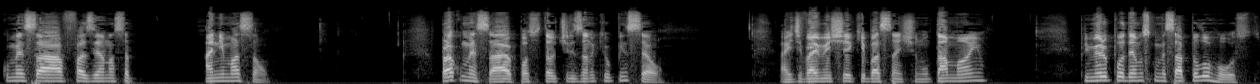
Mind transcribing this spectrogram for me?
começar a fazer a nossa animação. Para começar, eu posso estar utilizando aqui o pincel. A gente vai mexer aqui bastante no tamanho. Primeiro podemos começar pelo rosto.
